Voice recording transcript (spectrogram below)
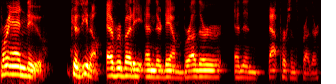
brand new, because you know everybody and their damn brother and then that person's brother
